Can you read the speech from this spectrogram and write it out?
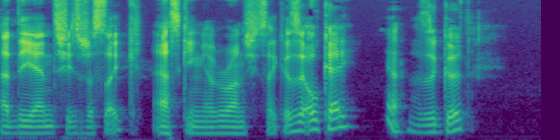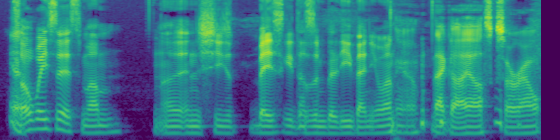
at the end, she's just like asking everyone. She's like, "Is it okay? Yeah. is it good? Yeah. It always this, mum." Uh, and she basically doesn't believe anyone. Yeah, that guy asks her out,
